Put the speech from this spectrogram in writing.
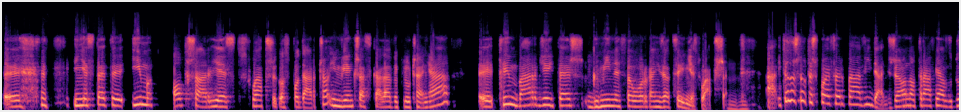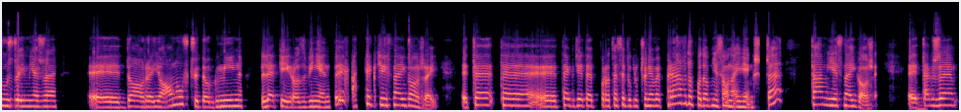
Mhm. I niestety im obszar jest słabszy gospodarczo, im większa skala wykluczenia, tym bardziej też gminy są organizacyjnie słabsze. Mhm. A, I to zresztą też po FRPA widać, że ono trafia w dużej mierze y, do rejonów czy do gmin lepiej rozwiniętych, a te, gdzie jest najgorzej. Te, te, te, gdzie te procesy wykluczeniowe prawdopodobnie są największe, tam jest najgorzej. Także,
